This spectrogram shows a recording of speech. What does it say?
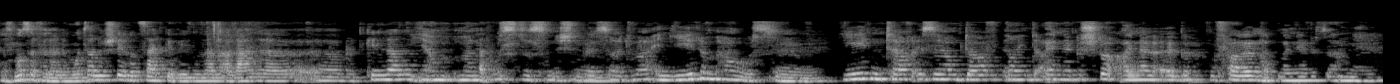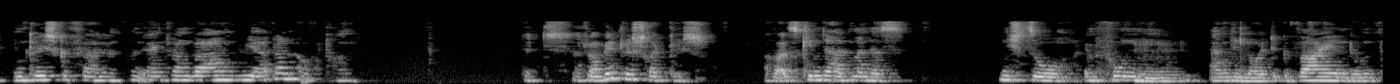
Das muss ja für deine Mutter eine schwere Zeit gewesen sein, alleine äh, mit Kindern. Ja, man wusste es nicht besser. Es war in jedem Haus. Mhm. Jeden Tag ist er im Dorf irgendeiner gestor- einer äh, ge- gefallen, hat man ja gesagt. Mhm. Im Krieg gefallen. Und irgendwann waren wir dann auch dran. Das, das war wirklich schrecklich. Aber als Kinder hat man das nicht so empfunden. Mhm. Haben die Leute geweint und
